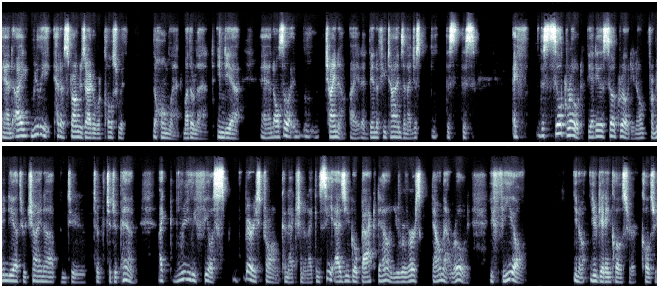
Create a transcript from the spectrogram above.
And I really had a strong desire to work close with the homeland, motherland, India, and also uh, China. I had been a few times, and I just this this I, Silk Road, the idea of the Silk Road, you know, from India through China and to, to, to Japan, I really feel a very strong connection. And I can see as you go back down, you reverse down that road, you feel, you know, you're getting closer, closer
